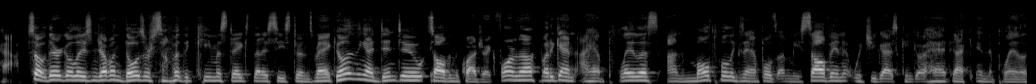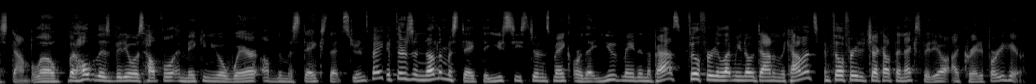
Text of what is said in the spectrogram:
half. So there you go, ladies and gentlemen. Those are some some of the key mistakes that I see students make. The only thing I didn't do solving the quadratic formula, but again, I have playlists on multiple examples of me solving it, which you guys can go ahead check in the playlist down below. But hopefully this video was helpful in making you aware of the mistakes that students make. If there's another mistake that you see students make or that you've made in the past, feel free to let me know down in the comments and feel free to check out the next video I created for you here.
